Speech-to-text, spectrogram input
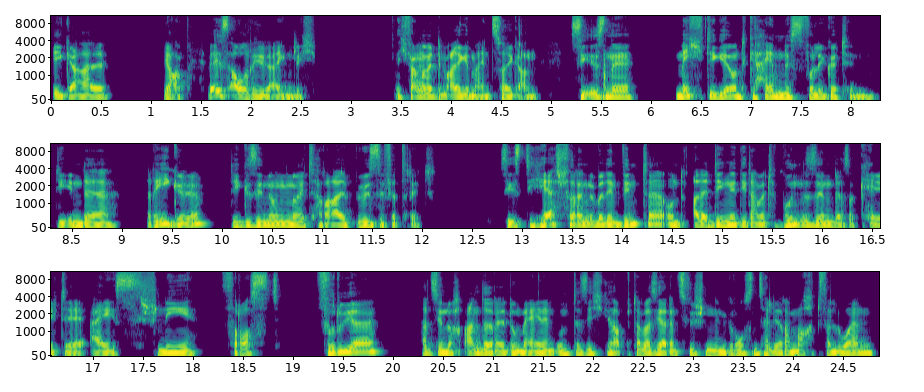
egal. Ja, wer ist Aurel eigentlich? Ich fange mal mit dem allgemeinen Zeug an. Sie ist eine mächtige und geheimnisvolle Göttin, die in der Regel die Gesinnung neutral böse vertritt. Sie ist die Herrscherin über den Winter und alle Dinge, die damit verbunden sind, also Kälte, Eis, Schnee, Frost. Früher hat sie noch andere Domänen unter sich gehabt, aber sie hat inzwischen den großen Teil ihrer Macht verloren.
